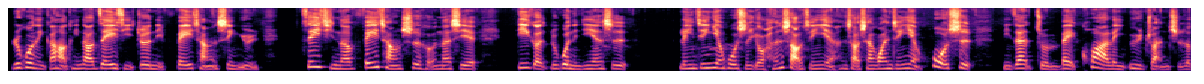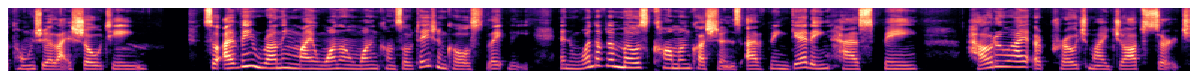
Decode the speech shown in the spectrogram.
如果你刚好听到这一集，就是你非常幸运。这一集呢，非常适合那些第一个，如果你今天是零经验，或是有很少经验、很少相关经验，或是你在准备跨领域转职的同学来收听。So I've been running my one-on-one consultation calls lately, and one of the most common questions I've been getting has been, how do I approach my job search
